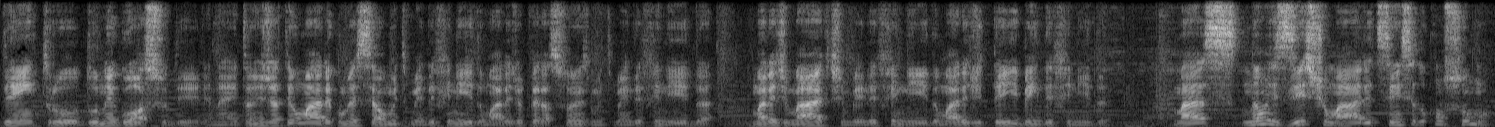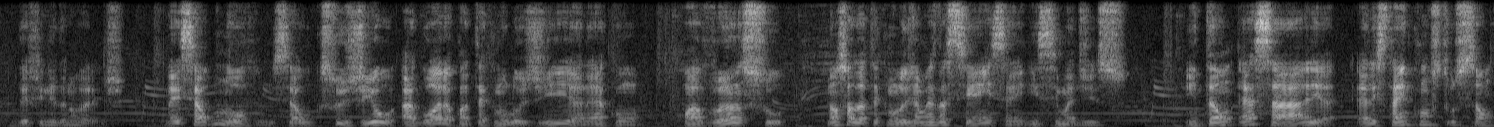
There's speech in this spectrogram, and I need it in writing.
dentro do negócio dele, né? Então gente já tem uma área comercial muito bem definida, uma área de operações muito bem definida, uma área de marketing bem definida, uma área de TI bem definida. Mas não existe uma área de ciência do consumo definida no varejo. Né? Isso é algo novo, isso é algo que surgiu agora com a tecnologia, né? com, com o avanço não só da tecnologia, mas da ciência em cima disso. Então essa área ela está em construção.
